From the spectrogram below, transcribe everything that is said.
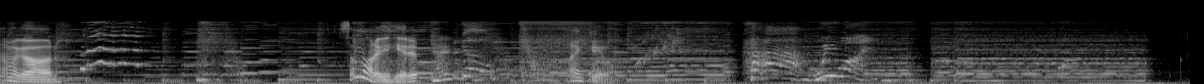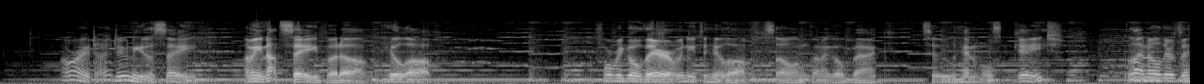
Oh my god. Somebody hit it. Time to go. Thank you. Ha We won. Alright, I do need a save. I mean, not save, but uh, heal up. Before we go there, we need to heal up. So I'm gonna go back to Hannibal's Gate. I know there's a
